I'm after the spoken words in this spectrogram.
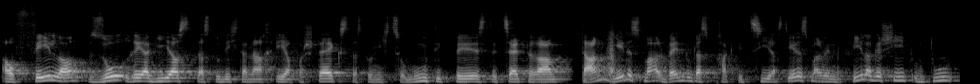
auf Fehler so reagierst, dass du dich danach eher versteckst, dass du nicht so mutig bist, etc., dann jedes Mal, wenn du das praktizierst, jedes Mal, wenn ein Fehler geschieht und du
